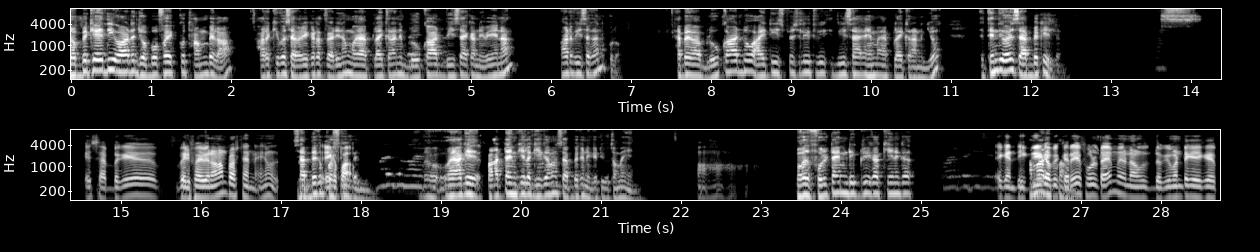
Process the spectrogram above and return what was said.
ජොබ් එකේදී ඔයාලට ජොබ් ඔෆර් එකකුත් හම්බෙලා අර කිව්ව සැලරි එකටත් වැඩි නම් ඔයා ඇප්ලයි කරන්නේ බ්ලූ කාඩ් වීසා එක නෙවෙයි නම් ඔයාලට වීසා ගන්න පුළුවන්. හැබැයි බ්ලූ කාඩ් හෝ IT ස්පෙෂලිස්ට් වීසා එහෙම ඇප්ලයි කරන්න ගියොත් එතෙන්දී ඔය SAP එක ඉල්ලනවා. ඒ සබ් එකේ වෙරිෆයි වෙනවා නම් ප්‍රශ්නයක් නැහැ එහෙමද? SAP එක. ඔයාගේ part time කියලා ගිය ගමන් SAP එක නෙගටිව් තමයි එන්නේ. ආහා මොකද full time degree එකක් කියන එක ඩිග්‍රී එක අමාරු අපි කරේ ෆුල් ටයිම් නමුත් ඩොකියුමන්ට් එකේ ඒක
